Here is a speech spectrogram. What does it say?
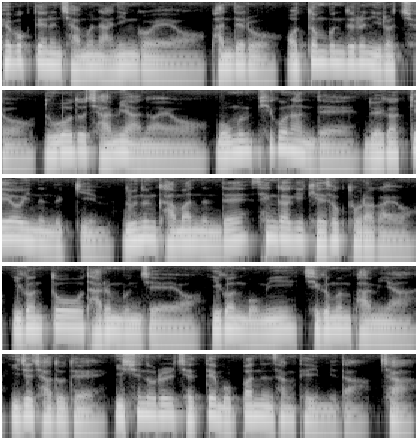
회복되는 잠은 아닌 거예요. 반대로 어떤 분들은 이렇죠. 누워도 잠이 안 와요. 몸은 피곤한데 뇌가 깨어있는 느낌. 눈은 감았는데 생각이 계속 돌아가요. 이건 또 다른 문제예요. 이건 몸이 지금은 밤이야. 이제 자도 돼. 이 신호를 제때 못 받는 상태입니다. 자,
